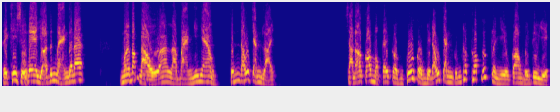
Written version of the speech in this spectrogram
Thì khi sự đe dọa tính mạng đó đó, mới bắt đầu là bàn với nhau, tính đấu tranh lại. Sau đó có một cái con cuối cùng thì đấu tranh cũng thất thoát rất là nhiều con bị tiêu diệt.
